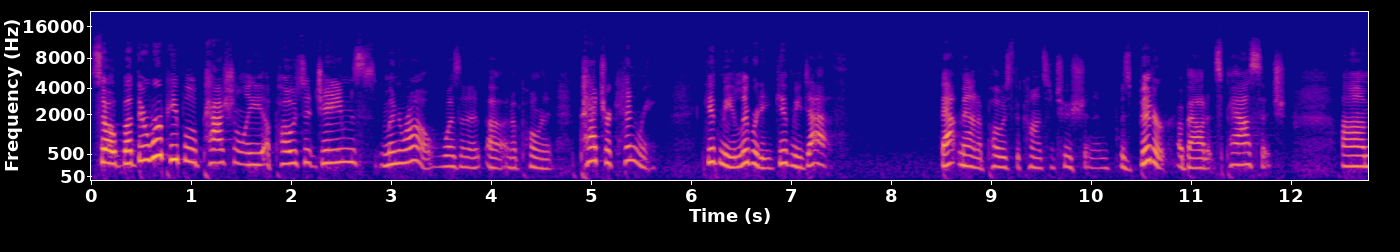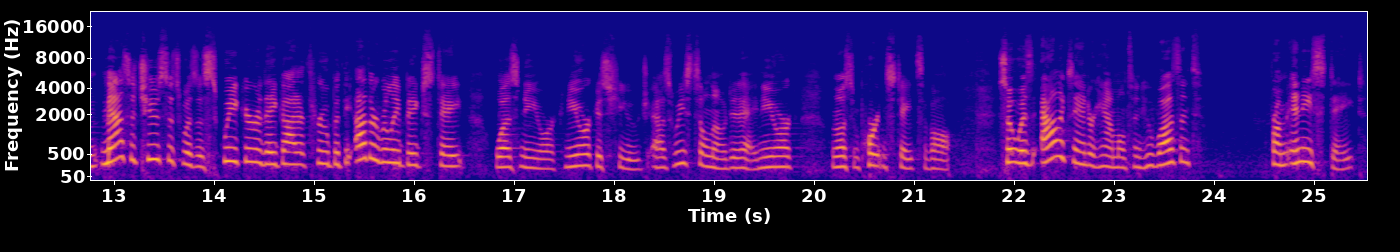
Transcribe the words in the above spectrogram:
So, but there were people who passionately opposed it. James Monroe was an, uh, an opponent. Patrick Henry, give me liberty, give me death. That man opposed the Constitution and was bitter about its passage. Um, Massachusetts was a squeaker, they got it through, but the other really big state was New York. New York is huge, as we still know today. New York, the most important states of all. So it was Alexander Hamilton, who wasn't from any state,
